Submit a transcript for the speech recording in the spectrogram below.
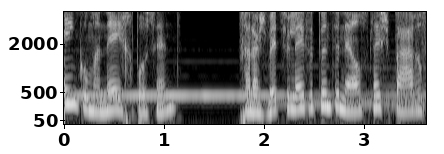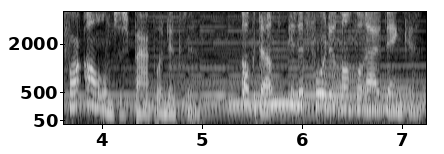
1,9 Ga naar zwitserleven.nl slash sparen voor al onze spaarproducten. Ook dat is het voordeel van vooruitdenken.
